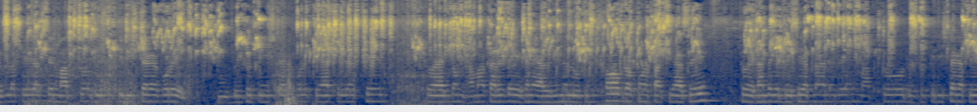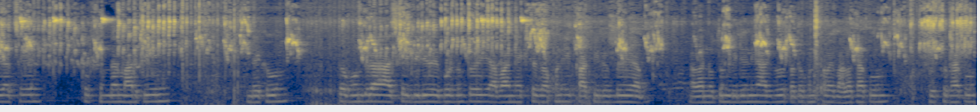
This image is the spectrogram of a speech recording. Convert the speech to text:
এগুলো পেয়ে যাচ্ছেন মাত্র দুশো তিরিশ টাকা করে। দুশো তিরিশ টাকা করে পেয়ার পেয়ে যাচ্ছেন। তো একদম ধামাকা রেটে এখানে অ্যালবিনো, লুটিন সব রকমের পাখি আছে। তো এখান থেকে বেশি আপনারা নেবেন, মাত্র দুশো তিরিশ টাকা পেয়ে যাচ্ছেন। খুব সুন্দর মার্কিন, দেখুন। তো বন্ধুরা, আজকের ভিডিও এই পর্যন্তই। আবার নেক্সটে যখনই পাখি ঢুকবে আবার নতুন ভিডিও নিয়ে আসব। ততক্ষণ সবাই ভালো থাকুন, সুস্থ থাকুন।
